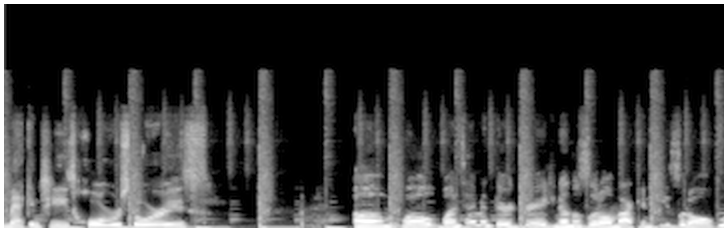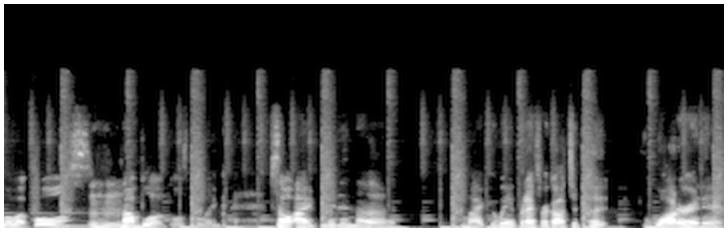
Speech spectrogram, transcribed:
mac and cheese horror stories? Um, well, one time in third grade, you know those little mac and cheese little blow up bowls? Mm-hmm. Not blow up bowls, but like. So I put it in the microwave, but I forgot to put water in it.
